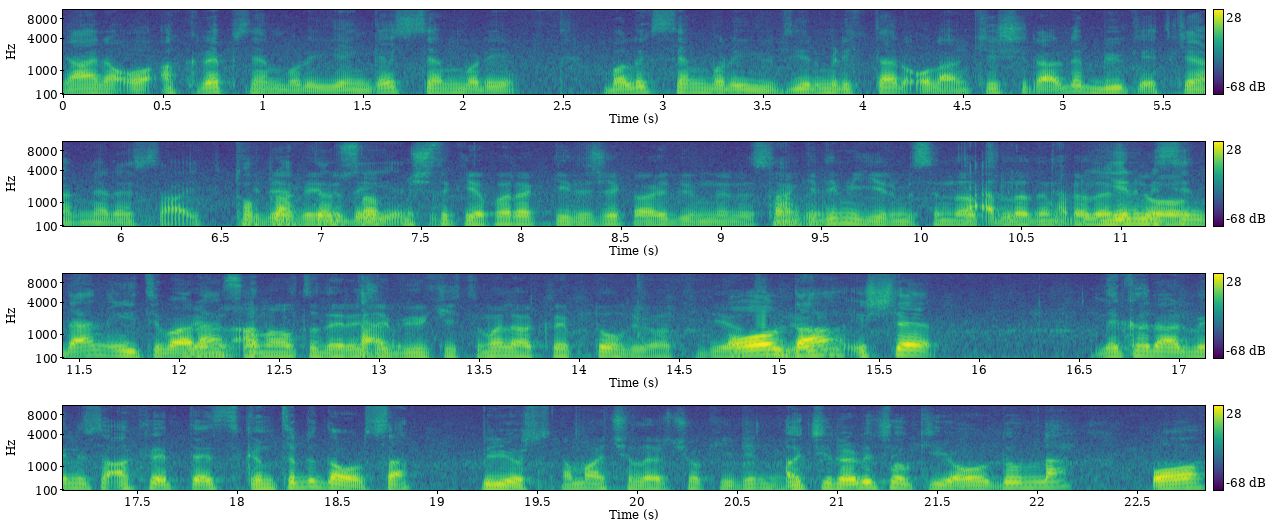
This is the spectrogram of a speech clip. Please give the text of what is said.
Yani o akrep sembolü, yengeç sembolü, balık sembolü 120'likler olan kişilerde büyük etkenlere sahip. Bir de Toprakları Venüs da iyi 60'lık yaparak gelecek ay düğümlerine. Sanki Tabii. değil mi? 20'sinde Tabii, hatırladığım tabii. kadarıyla o 20'sinden itibaren Venüs 16 derece tabii. büyük ihtimal akrepte oluyor diye orada işte ne kadar Venüs akrepte sıkıntılı da olsa biliyorsun Ama açıları çok iyi değil mi? açıları çok iyi olduğunda o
